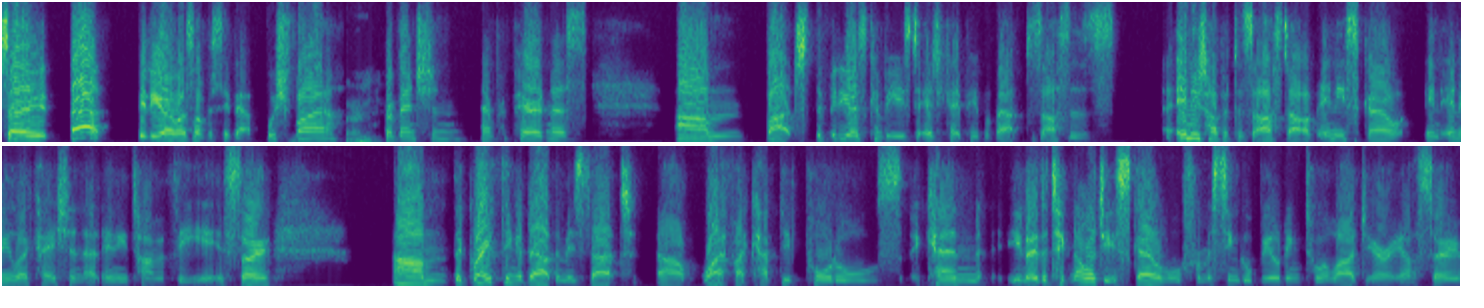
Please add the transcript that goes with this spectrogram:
So that video was obviously about bushfire Sorry. prevention and preparedness. Um, but the videos can be used to educate people about disasters, any type of disaster of any scale in any location at any time of the year. So um, the great thing about them is that uh, Wi-Fi captive portals can, you know, the technology is scalable from a single building to a large area. So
